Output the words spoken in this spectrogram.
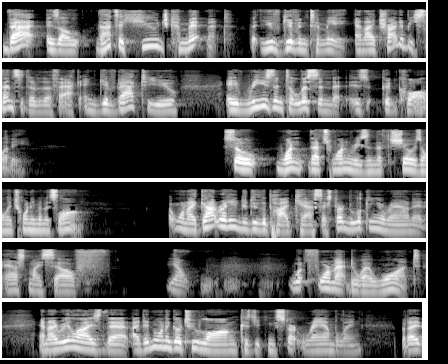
That is a that's a huge commitment that you've given to me and I try to be sensitive to the fact and give back to you a reason to listen that is good quality. So one that's one reason that the show is only 20 minutes long. When I got ready to do the podcast, I started looking around and asked myself, you know, what format do I want? And I realized that I didn't want to go too long because you can start rambling, but I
